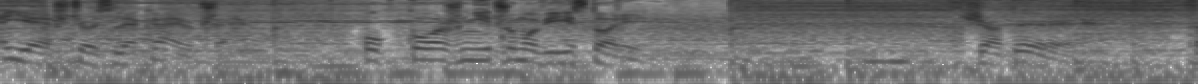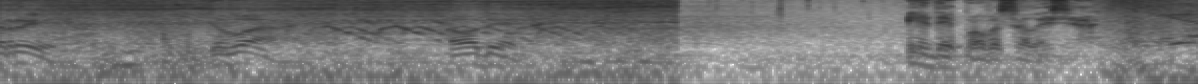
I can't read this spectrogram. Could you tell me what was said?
Є щось лякаюче у кожній чумовій історії. Чотири, три, два, один. Іди повеселися. Я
